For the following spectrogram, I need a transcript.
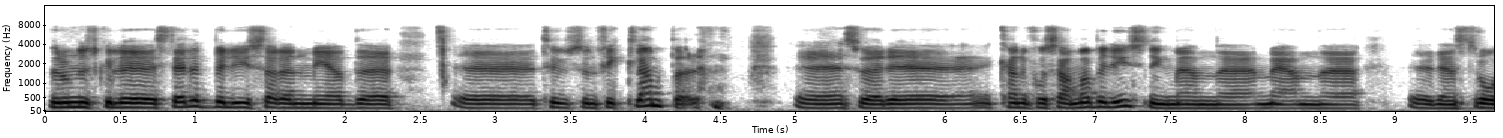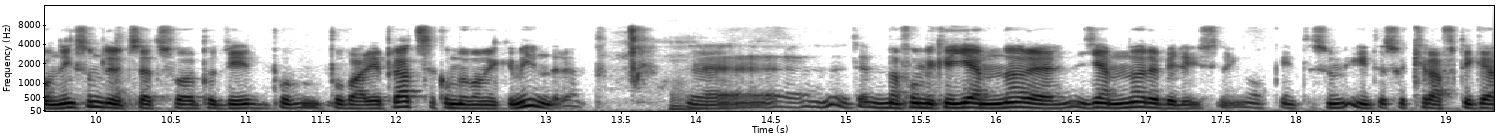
Men om du skulle istället belysa den med eh, tusen ficklampor eh, så är det, kan du få samma belysning men, men den strålning som du utsätts för på, på, på varje plats kommer att vara mycket mindre. Mm. Eh, man får mycket jämnare, jämnare belysning och inte så, inte så kraftiga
